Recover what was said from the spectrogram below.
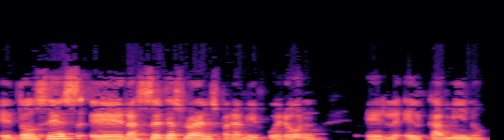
Entonces, eh, las esencias florales para mí fueron el, camino,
